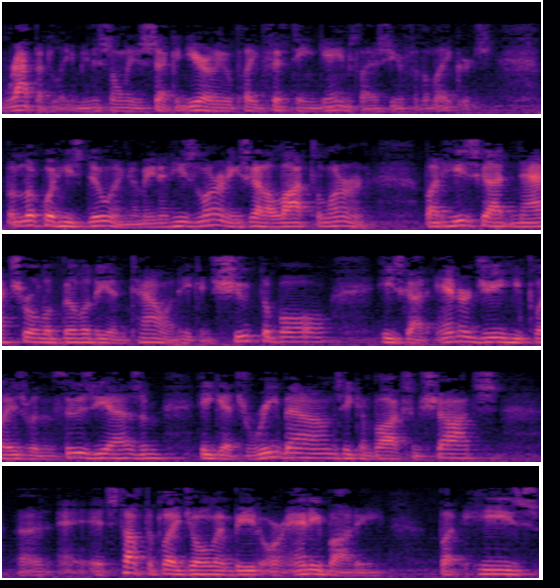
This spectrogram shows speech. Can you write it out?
rapidly. I mean, this is only his second year. He played 15 games last year for the Lakers. But look what he's doing. I mean, and he's learning. He's got a lot to learn. But he's got natural ability and talent. He can shoot the ball. He's got energy. He plays with enthusiasm. He gets rebounds. He can block some shots. Uh, it's tough to play Joel Embiid or anybody, but he's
